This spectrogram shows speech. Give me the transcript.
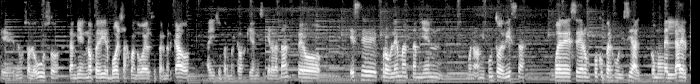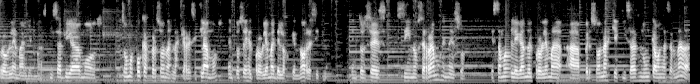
eh, de un solo uso, también no pedir bolsas cuando voy al supermercado, hay supermercados que ya ni siquiera las dan, pero ese problema también, bueno, a mi punto de vista, puede ser un poco perjudicial, como delegar el problema a alguien más. Quizás digamos, somos pocas personas las que reciclamos, entonces el problema es de los que no reciclan. Entonces, si nos cerramos en eso estamos delegando el problema a personas que quizás nunca van a hacer nada.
